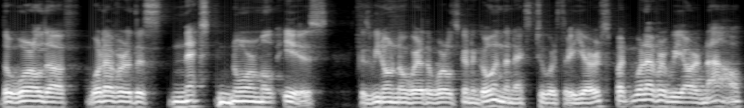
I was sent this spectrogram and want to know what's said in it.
the world of whatever this next normal is, because we don't know where the world's going to go in the next two or three years, but whatever we are now,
